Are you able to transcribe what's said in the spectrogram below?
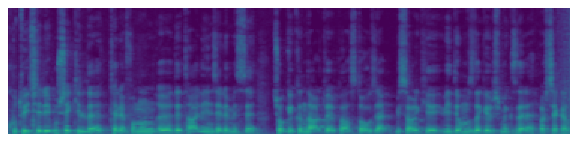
kutu içeriği bu şekilde. Telefonun e, detaylı incelemesi çok yakında Hardware Plus'ta olacak. Bir sonraki videomuzda görüşmek üzere. Hoşçakalın.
